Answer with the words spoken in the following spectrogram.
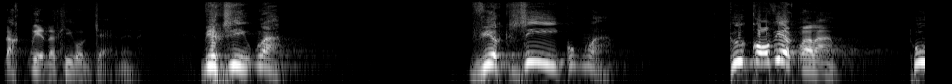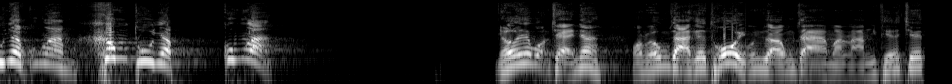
Đặc biệt là khi còn trẻ này này. Việc gì cũng làm. Việc gì cũng làm. Cứ có việc là làm. Thu nhập cũng làm, không thu nhập cũng làm. Nhớ nhé, bọn trẻ nhá. Còn mấy ông già kia thôi. Ông già ông già mà làm như thế là chết.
